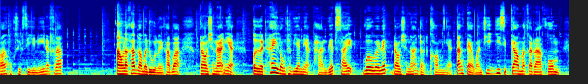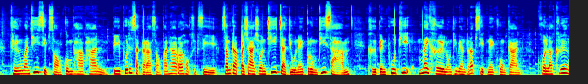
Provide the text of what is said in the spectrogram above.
2564 นี้นะครับ เอาละครับเรามาดูเลยครับว่าเราชนะเนี่ย เปิดให้ลงทะเบียนเนี่ยผ่านเว็บไซต์ www เราชนะ .com เนี่ยตั้งแต่วันที่ 29 มกราคม ถึงวันที่ 12 กุมภาพันธ์ ปีพุทธศักราช 2564 สำหรับประชาชนที่จะอยู่ในกลุ่มที่ 3 คือเป็นผู้ที่ไม่เคยลงทะเบียนรับสิทธิ์ในโครงการคนละครึ่ง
